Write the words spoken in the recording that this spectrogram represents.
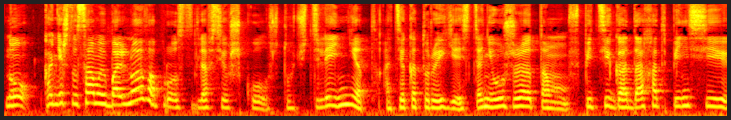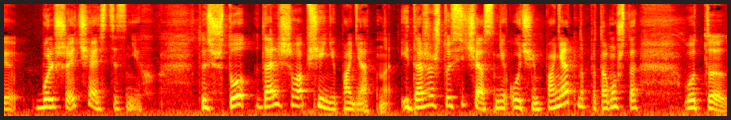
Ну, конечно, самый больной вопрос для всех школ, что учителей нет, а те, которые есть, они уже там в пяти годах от пенсии большая часть из них. То есть что дальше вообще непонятно. И даже что сейчас не очень понятно, потому что вот э,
